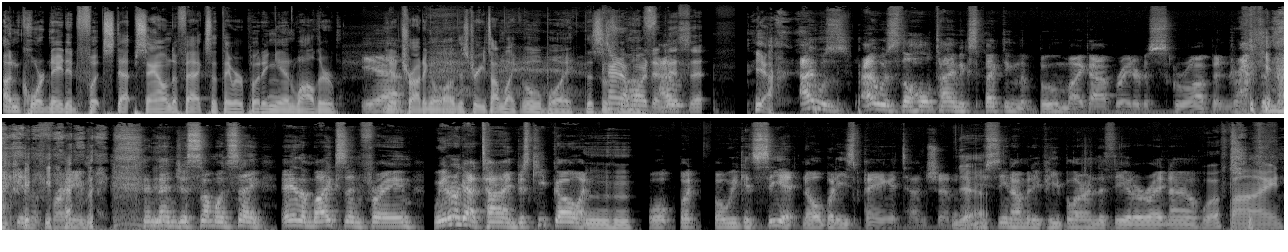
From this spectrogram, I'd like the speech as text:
uncoordinated footstep sound effects that they were putting in while they're you know, trotting along the streets? I'm like, "Oh boy, this is Kind of hard to I- miss it. Yeah. I was I was the whole time expecting the boom mic operator to screw up and drop the mic in the Yeah. frame, and then just someone saying, "Hey, the mic's in frame. We don't got time. Just keep going." hmm Well, but but we can see it. Nobody's paying attention. Yeah. Have you seen how many people are in the theater right now? We're fine.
